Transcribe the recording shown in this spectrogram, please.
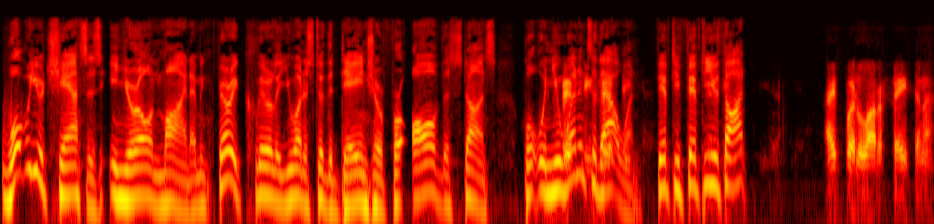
what were your chances in your own mind? I mean, very clearly you understood the danger for all of the stunts, but when you went into that one, 50 50, you thought? I put a lot of faith in a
